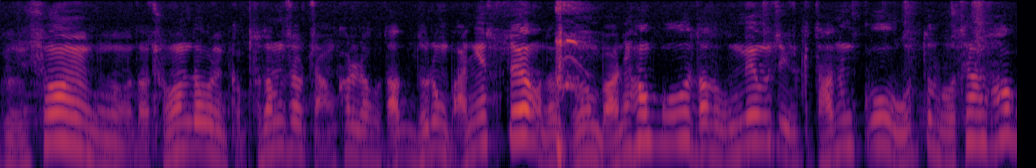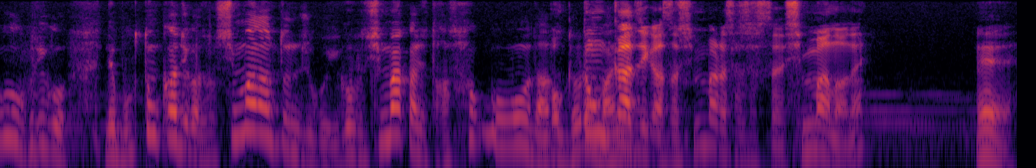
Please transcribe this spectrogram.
그 수아이 누나 나 좋아한다 그러니까 부담스럽지 않게 하려고 나도 노력 많이 했어요. 나도 노력 많이 하고 나도 옷 매면서 이렇게 다듬고 옷도 뭐 새로 사고 그리고 내 목돈까지 가서 10만 원 돈 주고 이거 신발까지 다 사고 나도 노력 많이. 목동까지 가서 신발을 사셨어요. 10만 원에? 예.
